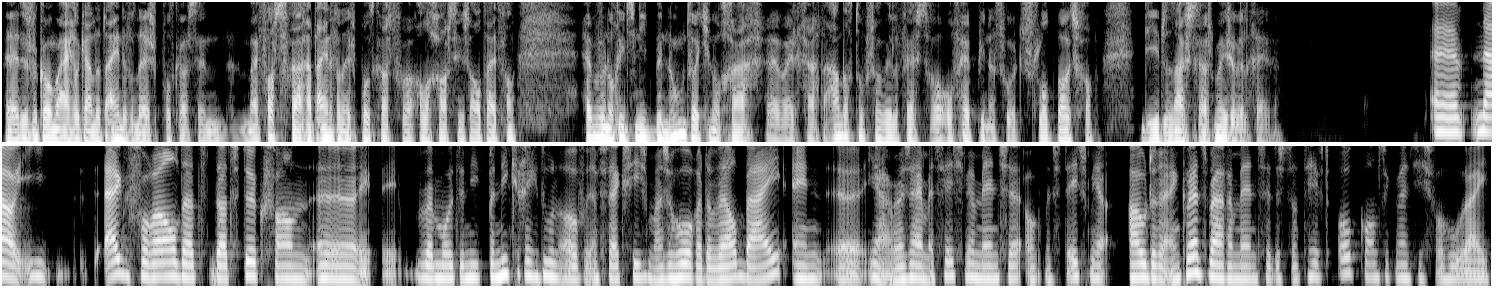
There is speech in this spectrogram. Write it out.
Uh, dus we komen eigenlijk aan het einde van deze podcast. En mijn vaste vraag aan het einde van deze podcast voor alle gasten is altijd van... Hebben we nog iets niet benoemd wat je nog graag, uh, waar je graag de aandacht op zou willen vestigen? Of heb je een soort slotboodschap die je de luisteraars mee zou willen geven? Uh, nou, eigenlijk vooral dat, dat stuk van uh, we moeten niet paniekerig doen over infecties, maar ze horen er wel bij. En uh, ja, we zijn met steeds meer mensen, ook met steeds meer oudere en kwetsbare mensen. Dus dat heeft ook consequenties voor hoe wij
